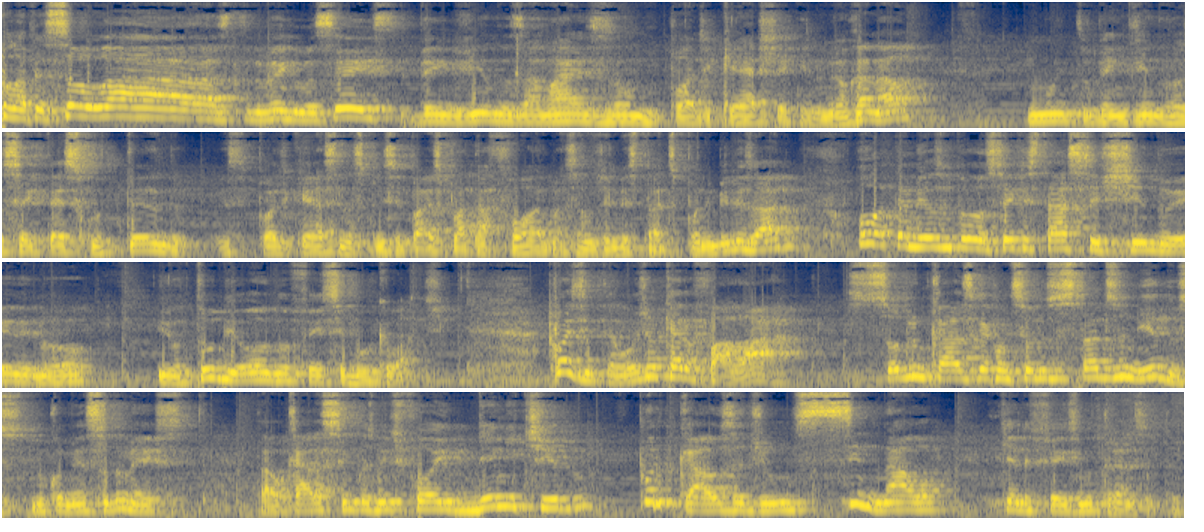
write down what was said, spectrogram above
Olá pessoas, tudo bem com vocês? Bem-vindos a mais um podcast aqui no meu canal. Muito bem-vindo você que está escutando esse podcast nas principais plataformas onde ele está disponibilizado, ou até mesmo para você que está assistindo ele no YouTube ou no Facebook Watch. Pois então, hoje eu quero falar sobre um caso que aconteceu nos Estados Unidos no começo do mês. Tá? O cara simplesmente foi demitido por causa de um sinal que ele fez no trânsito.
